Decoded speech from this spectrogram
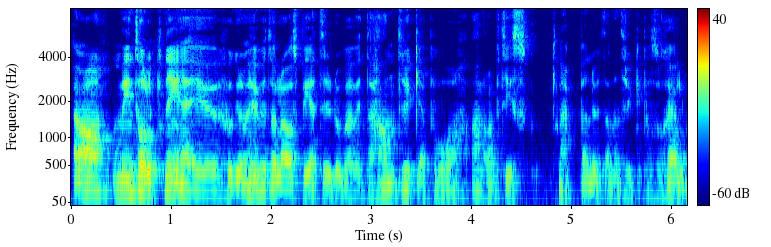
Ja, och min tolkning är ju hugger de huvudet av Laus Petri då behöver inte han trycka på anabaptistknappen utan den trycker på sig själv.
